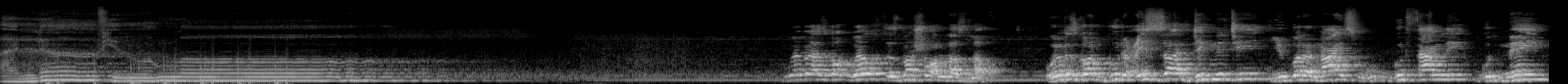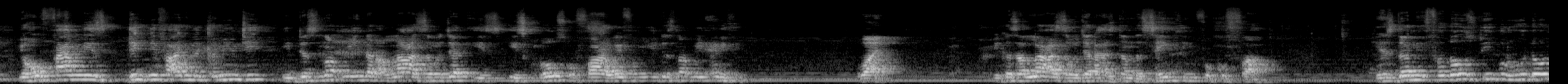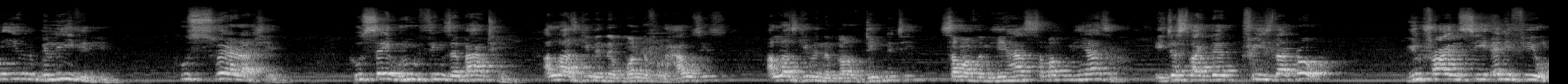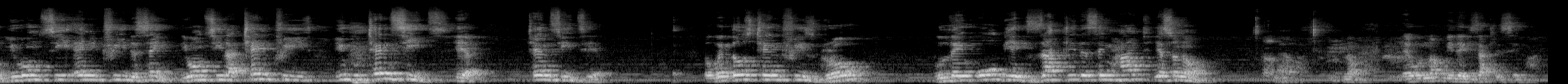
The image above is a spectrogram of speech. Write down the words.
I love you, Allah. Whoever has got wealth does not show Allah's love. Whoever's got good izzah, dignity, you've got a nice, good family, good name, your whole family is dignified in the community, it does not mean that Allah Azza is, is close or far away from you. It does not mean anything. Why? Because Allah Azza has done the same thing for kuffar. He has done it for those people who don't even believe in Him, who swear at Him, who say rude things about Him. Allah has given them wonderful houses. Allah has given them a lot of dignity. Some of them He has, some of them He hasn't. It's just like the trees that grow. You try and see any field, you won't see any tree the same. You won't see that 10 trees, you put 10 seeds here, 10 seeds here. But when those 10 trees grow, will they all be exactly the same height? Yes or no? No. No. They will not be the exactly same height.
